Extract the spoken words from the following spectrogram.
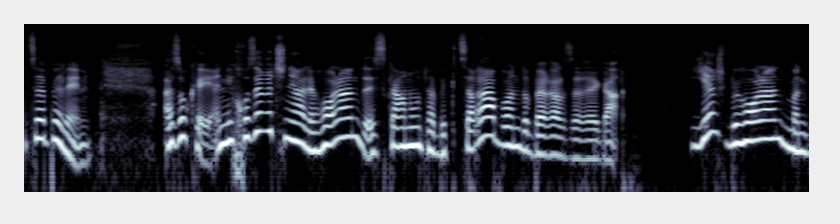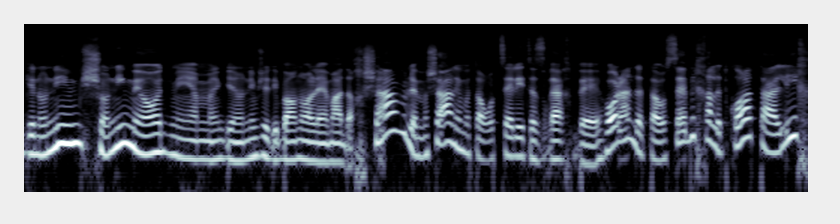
לד זפלין. אז אוקיי, אני חוזרת שנייה להולנד, הזכרנו אותה בקצרה, בואו נדבר על זה רגע. יש בהולנד מנגנונים שונים מאוד מהמנגנונים שדיברנו עליהם עד עכשיו. למשל, אם אתה רוצה להתאזרח בהולנד, אתה עושה בכלל את כל התהליך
